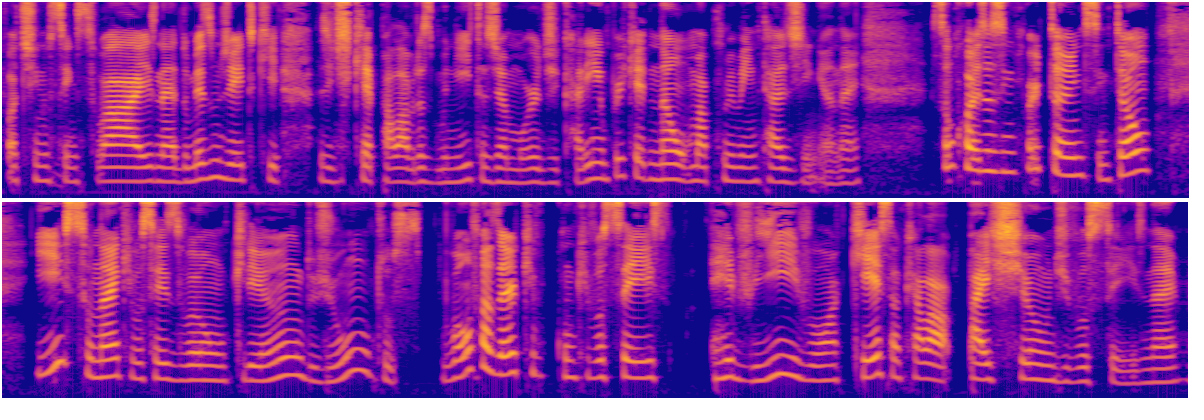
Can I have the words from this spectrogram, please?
fotinhos sensuais, né? Do mesmo jeito que a gente quer palavras bonitas de amor, de carinho, por que não uma pimentadinha, né? São coisas importantes. Então, isso, né, que vocês vão criando juntos, vão fazer que, com que vocês revivam, aqueçam aquela paixão de vocês, né?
